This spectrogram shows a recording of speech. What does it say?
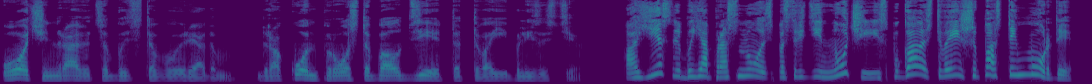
очень нравится быть с тобой рядом. Дракон просто балдеет от твоей близости. А если бы я проснулась посреди ночи и испугалась твоей шипастой морды?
